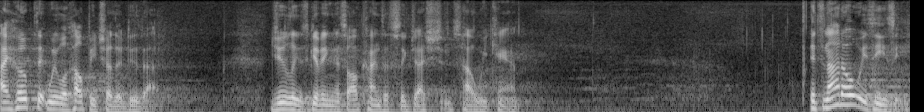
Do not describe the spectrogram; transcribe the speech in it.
I hope that we will help each other do that. Julie is giving us all kinds of suggestions how we can. It's not always easy.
